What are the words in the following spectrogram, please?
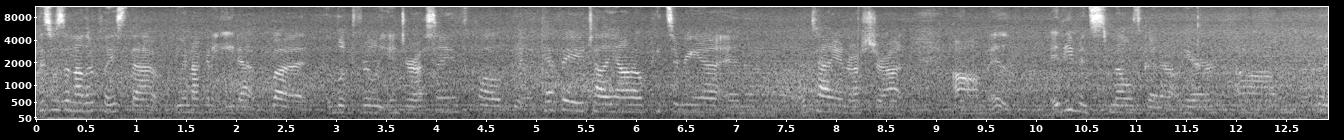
This was another place that we're not going to eat at, but it looked really interesting. It's called the Cafe Italiano Pizzeria and uh, Italian restaurant. Um, it, it even smells good out here. Um, the,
